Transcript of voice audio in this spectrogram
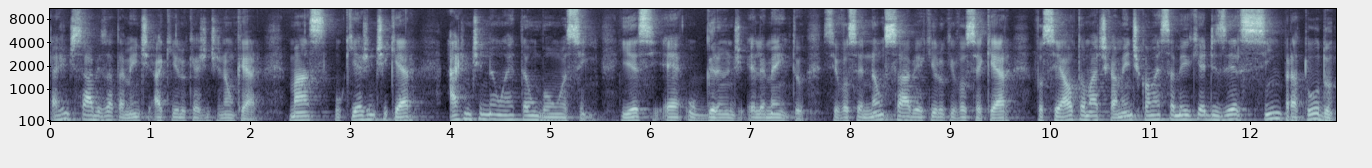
A gente sabe exatamente aquilo que a gente não quer, mas o que a gente quer, a gente não é tão bom assim. E esse é o grande elemento. Se você não sabe aquilo que você quer, você automaticamente começa meio que a dizer sim para tudo,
